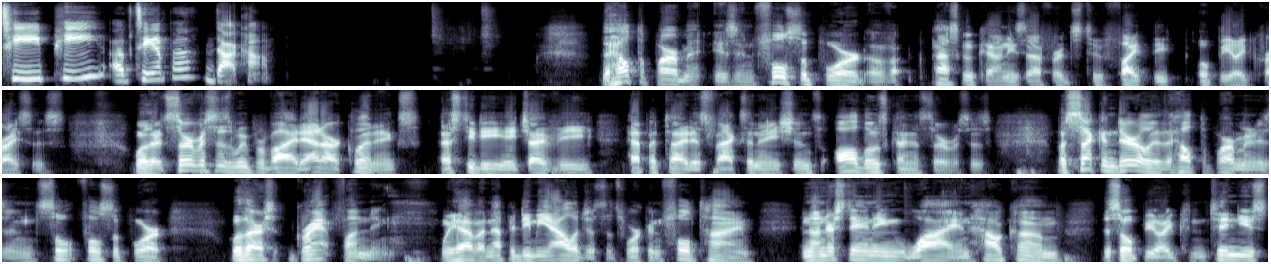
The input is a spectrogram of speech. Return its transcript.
tpoftampa.com. The health department is in full support of Pasco County's efforts to fight the opioid crisis. Whether it's services we provide at our clinics, STD, HIV, hepatitis vaccinations, all those kind of services. But secondarily, the health department is in full support with our grant funding. We have an epidemiologist that's working full time and understanding why and how come this opioid continues,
